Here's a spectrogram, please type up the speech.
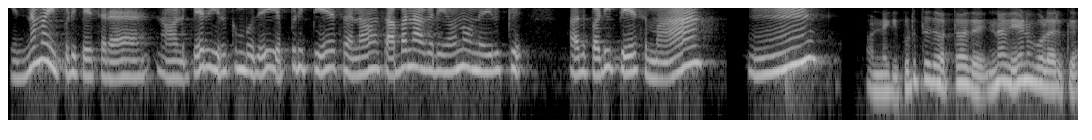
என்னம்மா இப்படி பேசுற? நாலு பேர் இருக்கும்போதே எப்படி பேசணும் சபநாகரிகம்னு ஒன்று இருக்கு. அது படி பேசுமா? ம்? அன்னைக்கு கொடுத்தது ஒத்தாது. இன்னும் வேணும் போல இருக்கு?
